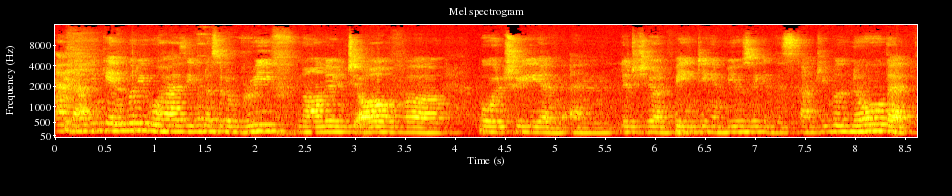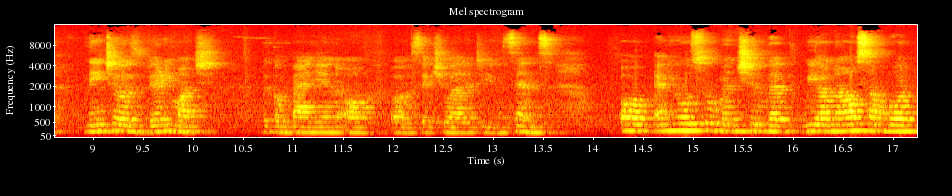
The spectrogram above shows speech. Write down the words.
and I think anybody who has even a sort of brief knowledge of uh, poetry and, and literature and painting and music in this country will know that nature is very much the companion of uh, sexuality in a sense. Uh, and you also mentioned that we are now somewhat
